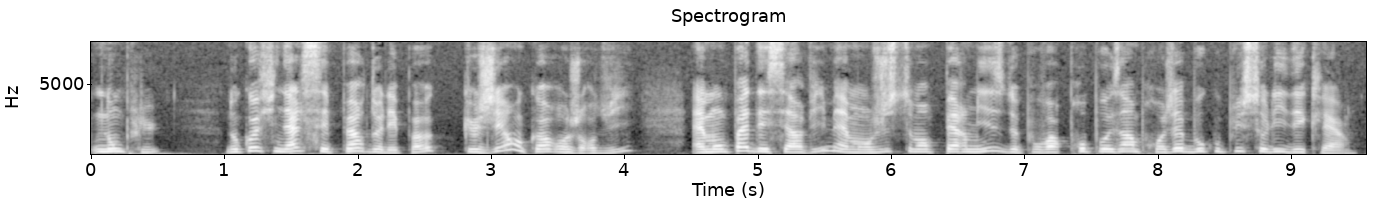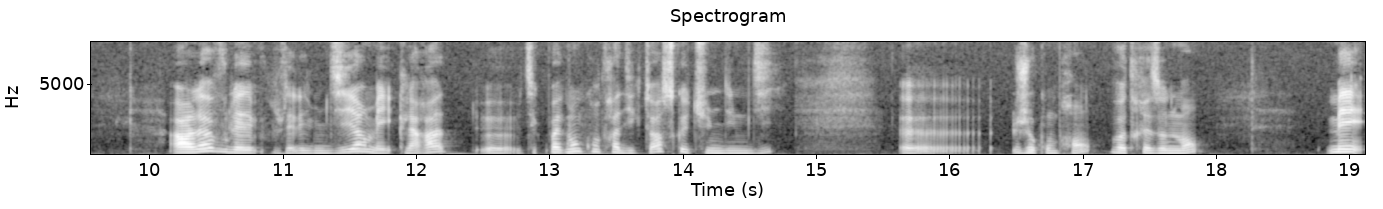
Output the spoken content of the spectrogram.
non plus. Donc au final, ces peurs de l'époque, que j'ai encore aujourd'hui, elles m'ont pas desservi, mais elles m'ont justement permis de pouvoir proposer un projet beaucoup plus solide et clair. Alors là, vous, allez me dire, mais Clara, euh, c'est complètement contradictoire ce que tu me dis. Euh, je comprends votre raisonnement. Mais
